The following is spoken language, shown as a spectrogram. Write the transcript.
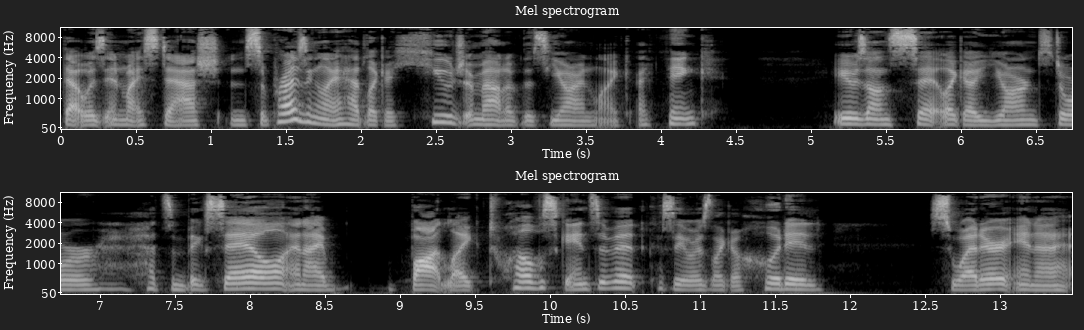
that was in my stash, and surprisingly, I had like a huge amount of this yarn. Like I think it was on sale, like a yarn store had some big sale, and I bought like 12 skeins of it because it was like a hooded sweater in a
